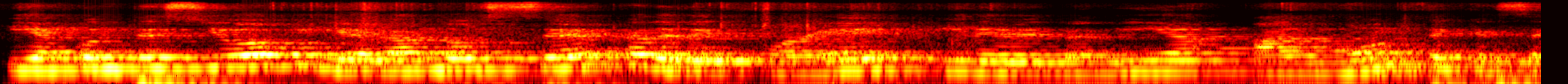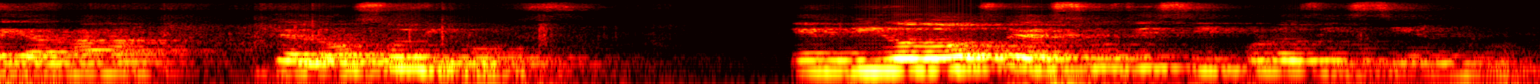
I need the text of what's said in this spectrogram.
Y aconteció que llegando cerca de Betfagé y de Betania al monte que se llama de los olivos, envió dos de sus discípulos diciendo,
